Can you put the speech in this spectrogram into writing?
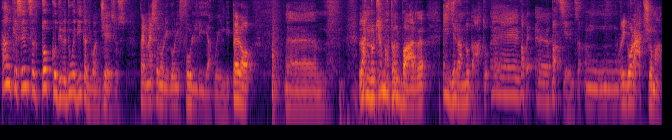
anche senza il tocco delle due dita di Juan Jesus. Per me sono rigori follia quelli, però... Ehm, l'hanno chiamato al bar e gliel'hanno dato. E vabbè, eh, pazienza, un rigoraccio, ma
